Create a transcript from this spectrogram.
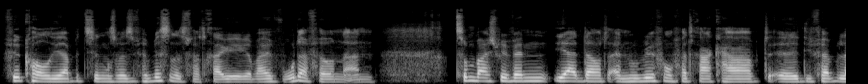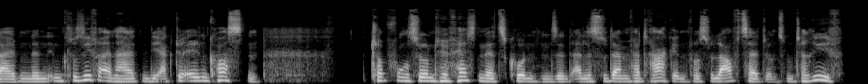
für Collier beziehungsweise für Businessverträge bei Vodafone an. Zum Beispiel, wenn ihr dort einen Mobilfunkvertrag habt, äh, die verbleibenden Inklusiveinheiten, die aktuellen Kosten, Jobfunktionen für Festnetzkunden sind alles zu deinem Vertrag, Infos zur Laufzeit und zum Tarif.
